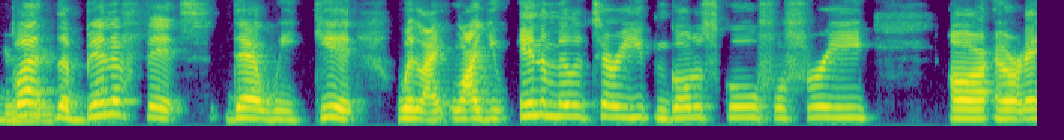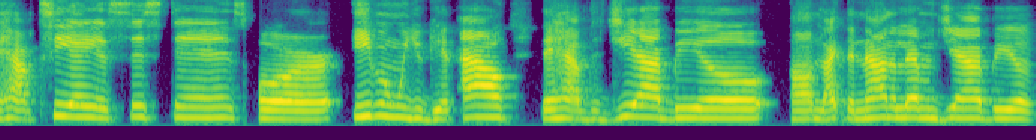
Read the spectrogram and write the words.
mm-hmm. but the benefits that we get with like while you in the military, you can go to school for free or, or they have TA assistance, or even when you get out, they have the GI Bill, um, like the 9/11 GI Bill,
